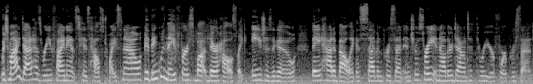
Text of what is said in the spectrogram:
which my dad has refinanced his house twice now. I think when they first bought their house like ages ago, they had about like a 7% interest rate and now they're down to 3 or 4%.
